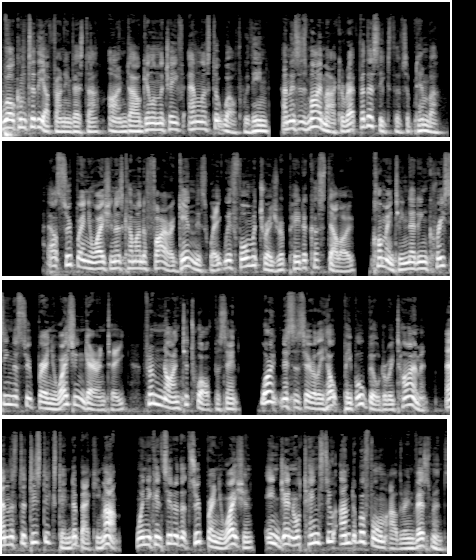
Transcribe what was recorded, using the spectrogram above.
Welcome to the Upfront Investor. I'm Dale Gillham, the Chief Analyst at Wealth Within, and this is my market wrap for the 6th of September. Our superannuation has come under fire again this week with former Treasurer Peter Costello commenting that increasing the superannuation guarantee from 9 to 12% won't necessarily help people build a retirement, and the statistics tend to back him up when you consider that superannuation in general tends to underperform other investments.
